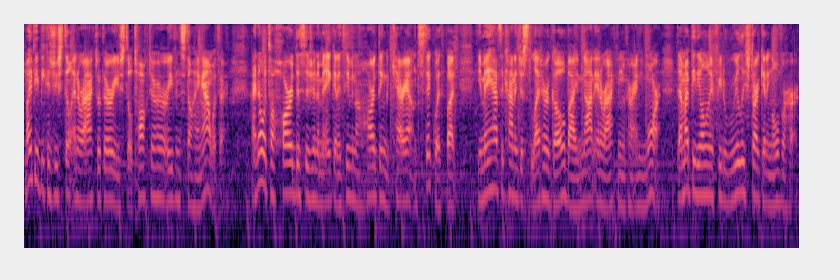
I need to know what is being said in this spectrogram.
might be because you still interact with her, you still talk to her, or even still hang out with her. I know it's a hard decision to make and it's even a hard thing to carry out and stick with, but you may have to kind of just let her go by not interacting with her anymore. That might be the only way for you to really start getting over her.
